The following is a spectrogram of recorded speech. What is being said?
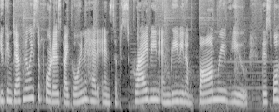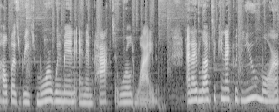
You can definitely support us by going ahead and subscribing and leaving a bomb review. This will help us reach more women and impact worldwide. And I'd love to connect with you more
